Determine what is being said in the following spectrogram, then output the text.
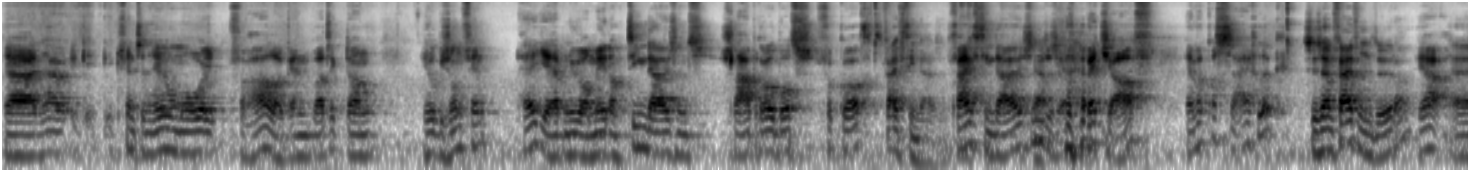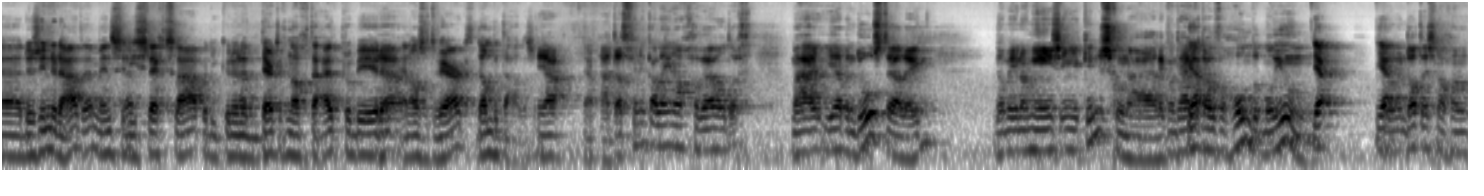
Ja, nou, ik, ik vind het een heel mooi verhaal ook. En wat ik dan heel bijzonder vind, hè, je hebt nu al meer dan 10.000 slaaprobots verkocht. 15.000. 15.000, Ja. dus echt petje af. En wat kost ze eigenlijk? Ze zijn 500 euro. Ja, Eh, dus inderdaad, hè, mensen Ja. die slecht slapen, die kunnen Ja. het 30 nachten uitproberen. Ja. En als het werkt, dan betalen ze. ja. Ja. Nou, dat vind ik alleen al geweldig. Maar je hebt een doelstelling, dan ben je nog niet eens in je kinderschoenen eigenlijk. Want Ja. het over 100 miljoen. Ja, ja. En dat is nog een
